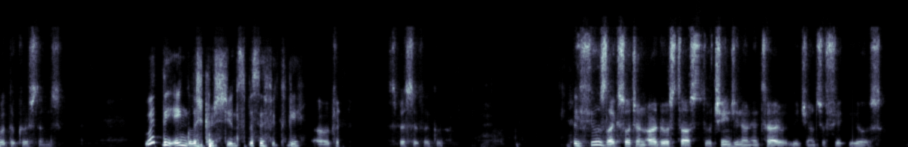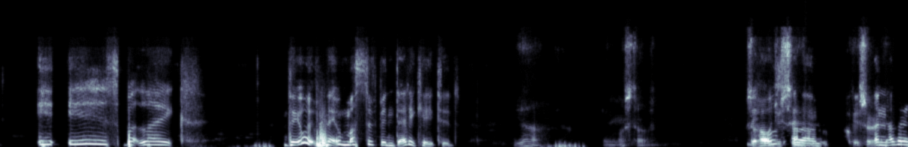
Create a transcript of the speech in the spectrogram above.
With the Christians with the English Christians specifically. Okay, specifically. It feels like such an arduous task to changing an entire religion to fit yours. It is, but like they were, they must have been dedicated. Yeah, they must have. So they how also, would you say? Um, okay, sorry. Another,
